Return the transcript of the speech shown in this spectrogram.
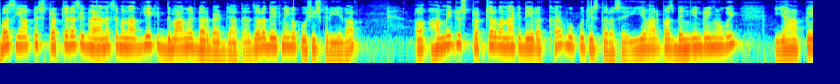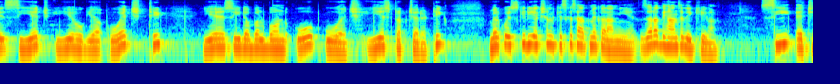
बस यहाँ पे स्ट्रक्चर ऐसे भयानक से बना दिया कि दिमाग में डर बैठ जाता है। ज़रा देखने का कोशिश करिएगा हमें जो स्ट्रक्चर बना के दे रखा है, वो कुछ इस तरह से। ये हमारे पास बेंजिन रिंग हो गई, यहाँ पे सी एच ये हो गया ओ एच ठीक। ये है C double bond O O H ये स्ट्रक्चर है, ठीक। मेरे को इसकी रिएक्शन किसके साथ में करानी है? ज़रा ध्यान से देखिएगा। C H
